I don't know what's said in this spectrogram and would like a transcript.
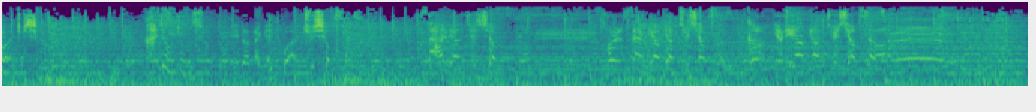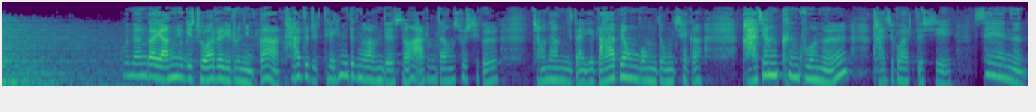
도와주시고 가정중 순동이 일어나게 도와주시옵소서. 살려주시옵소서. 불쌍히 여겨주시옵소서. 긍휼히 여겨주시옵소서. 고난과 양육이 조화를 이루니까 다들 이렇게 힘든 가운데서 아름다운 소식을 전합니다. 이 나병 공동체가 가장 큰 구원을 가지고 왔듯이 새해는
